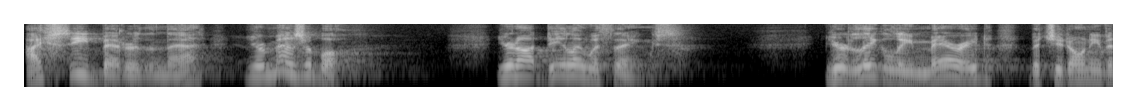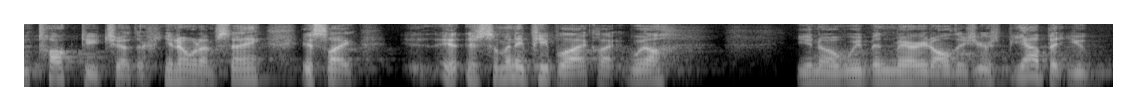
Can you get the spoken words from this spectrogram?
I see better than that. You're miserable. You're not dealing with things. You're legally married, but you don't even talk to each other. You know what I'm saying? It's like, it, there's so many people act like, well, you know, we've been married all these years. Yeah, but you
